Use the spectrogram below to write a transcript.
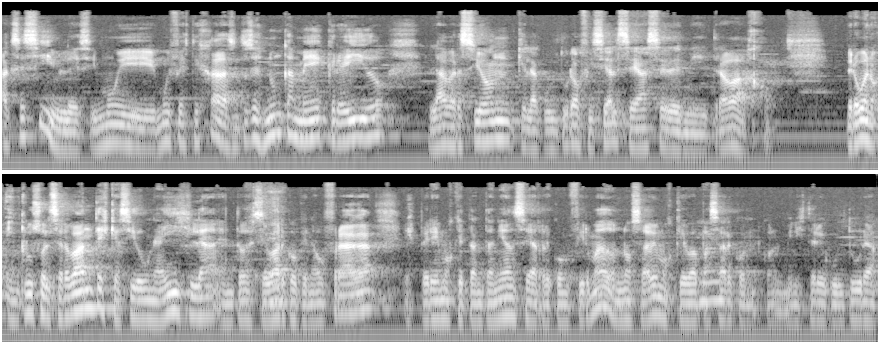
accesibles y muy, muy festejadas. Entonces nunca me he creído la versión que la cultura oficial se hace de mi trabajo. Pero bueno, incluso el Cervantes, que ha sido una isla en todo este barco que naufraga, esperemos que Tantanián sea reconfirmado. No sabemos qué va a pasar con, con, el Ministerio de Cultura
